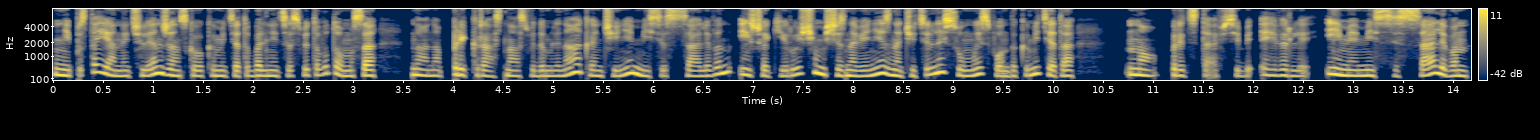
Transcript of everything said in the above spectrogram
не постоянный член женского комитета больницы Святого Томаса, но она прекрасно осведомлена о кончине миссис Салливан и шокирующем исчезновении значительной суммы из фонда комитета — но представь себе, Эверли, имя миссис Салливан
